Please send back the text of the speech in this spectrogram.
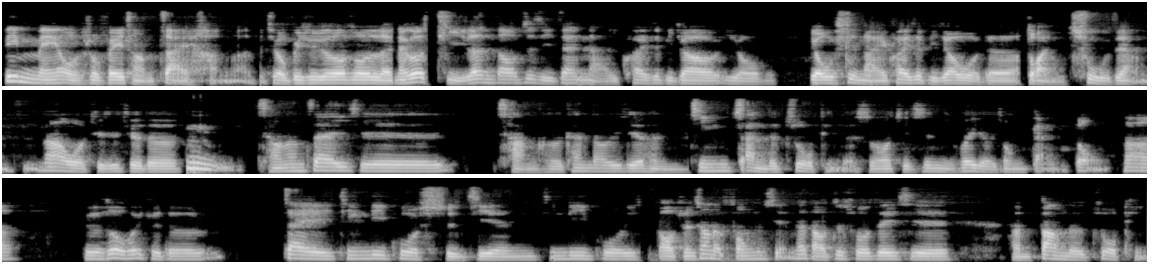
并没有说非常在行啊，就必须说说能够体认到自己在哪一块是比较有优势，哪一块是比较我的短处这样子。那我其实觉得，嗯，常常在一些场合看到一些很精湛的作品的时候，其实你会有一种感动。那有的时候我会觉得，在经历过时间、经历过保存上的风险，那导致说这些很棒的作品，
